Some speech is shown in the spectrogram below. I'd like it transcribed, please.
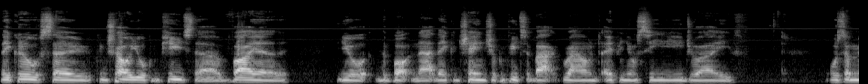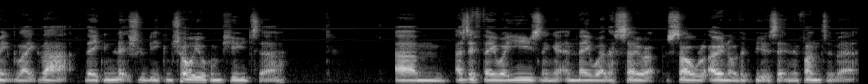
They could also control your computer via your the botnet. They can change your computer background, open your CD drive, or something like that. They can literally control your computer um, as if they were using it and they were the sole, sole owner of the computer sitting in front of it.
